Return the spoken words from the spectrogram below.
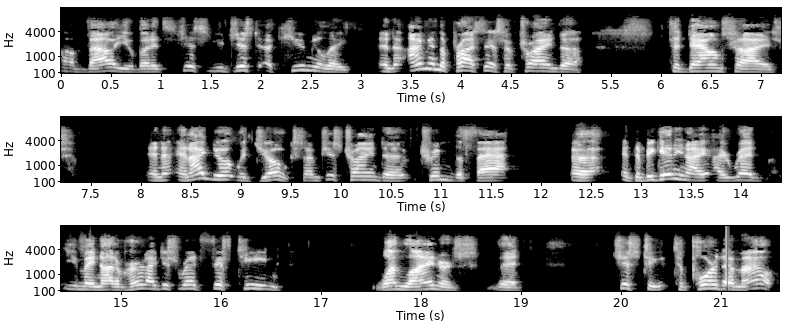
a value, but it's just you just accumulate. And I'm in the process of trying to to downsize, and and I do it with jokes. I'm just trying to trim the fat. Uh, at the beginning, I, I read. You may not have heard. I just read 15 one-liners that just to to pour them out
